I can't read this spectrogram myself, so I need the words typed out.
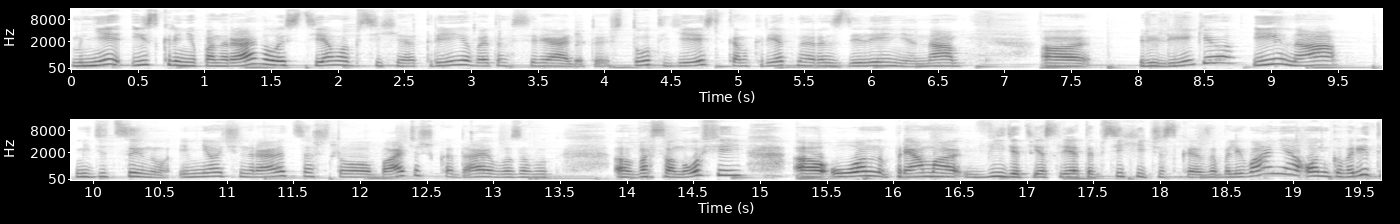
мне искренне понравилась тема психиатрии в этом сериале. То есть тут есть конкретное разделение на э, религию и на медицину. И мне очень нравится, что батюшка, да, его зовут э, Варсонофий, э, он прямо видит, если это психическое заболевание, он говорит,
